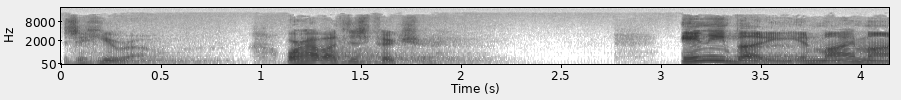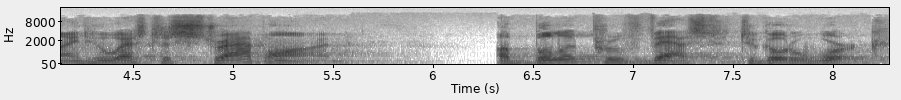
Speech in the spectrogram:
is a hero. Or how about this picture? Anybody, in my mind, who has to strap on a bulletproof vest to go to work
